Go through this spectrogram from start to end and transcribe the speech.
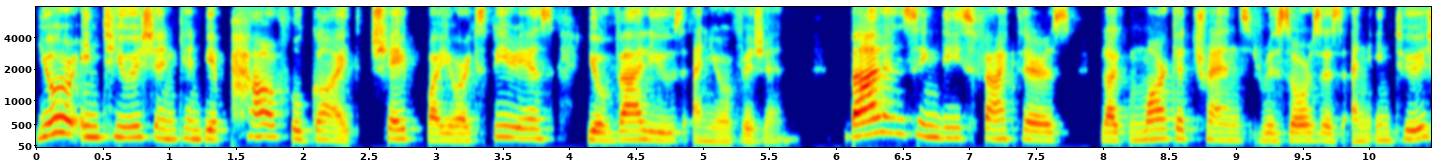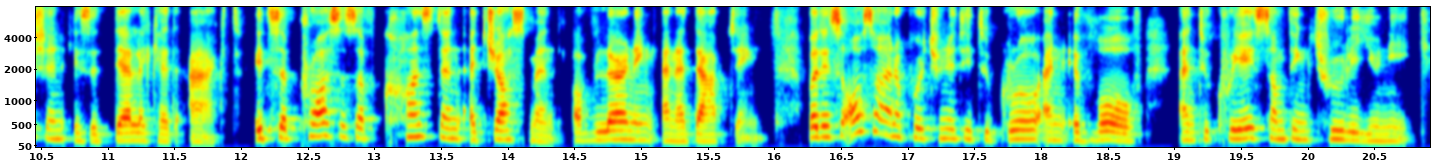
Your intuition can be a powerful guide shaped by your experience, your values, and your vision. Balancing these factors like market trends, resources, and intuition is a delicate act. It's a process of constant adjustment, of learning and adapting, but it's also an opportunity to grow and evolve and to create something truly unique.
